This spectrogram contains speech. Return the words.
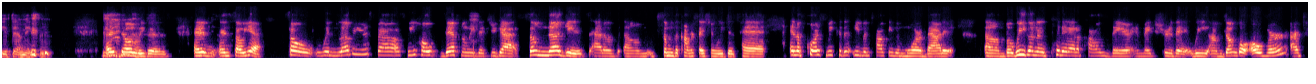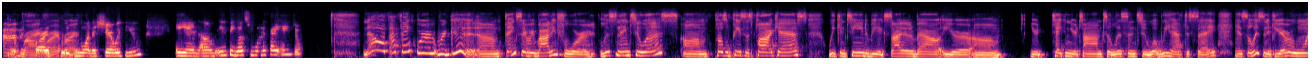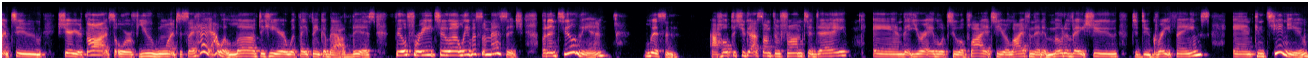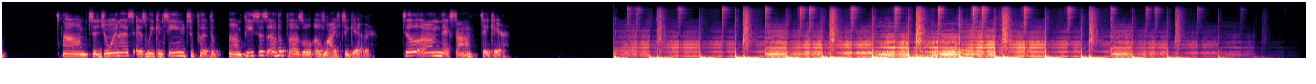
if that makes sense. it totally does. And and so yeah. So when loving your spouse, we hope definitely that you got some nuggets out of um, some of the conversation we just had. And of course, we could even talk even more about it. Um, but we're gonna put it at a pause there and make sure that we um, don't go over our time right, as far as right, what right. we want to share with you. And um, anything else you want to say, Angel? No, I think we're we're good. Um, thanks everybody for listening to us. Um, Puzzle Pieces podcast. We continue to be excited about your um, you're taking your time to listen to what we have to say. And so, listen, if you ever want to share your thoughts or if you want to say, hey, I would love to hear what they think about this, feel free to uh, leave us a message. But until then, listen, I hope that you got something from today and that you're able to apply it to your life and that it motivates you to do great things and continue um, to join us as we continue to put the um, pieces of the puzzle of life together. Till um, next time, take care.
